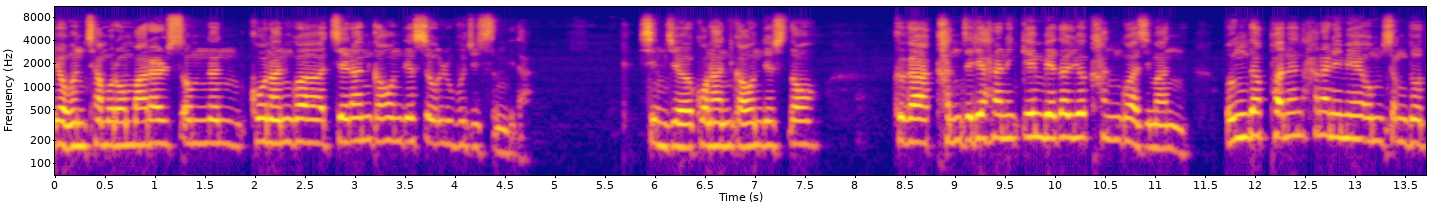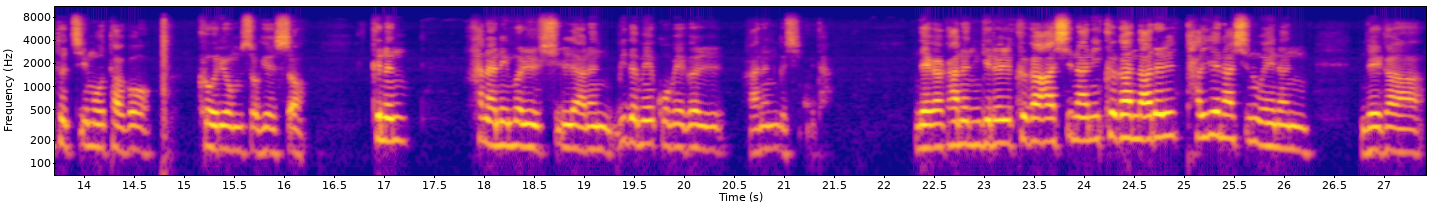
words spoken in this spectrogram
욥은 참으로 말할 수 없는 고난과 재난 가운데서 울부짖습니다. 심지어 고난 가운데서도 그가 간절히 하나님께 매달려 간구하지만 응답하는 하나님의 음성도 듣지 못하고 그 어려움 속에서 그는 하나님을 신뢰하는 믿음의 고백을 하는 것입니다. 내가 가는 길을 그가 아시나니 그가 나를 단련하신 후에는 내가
